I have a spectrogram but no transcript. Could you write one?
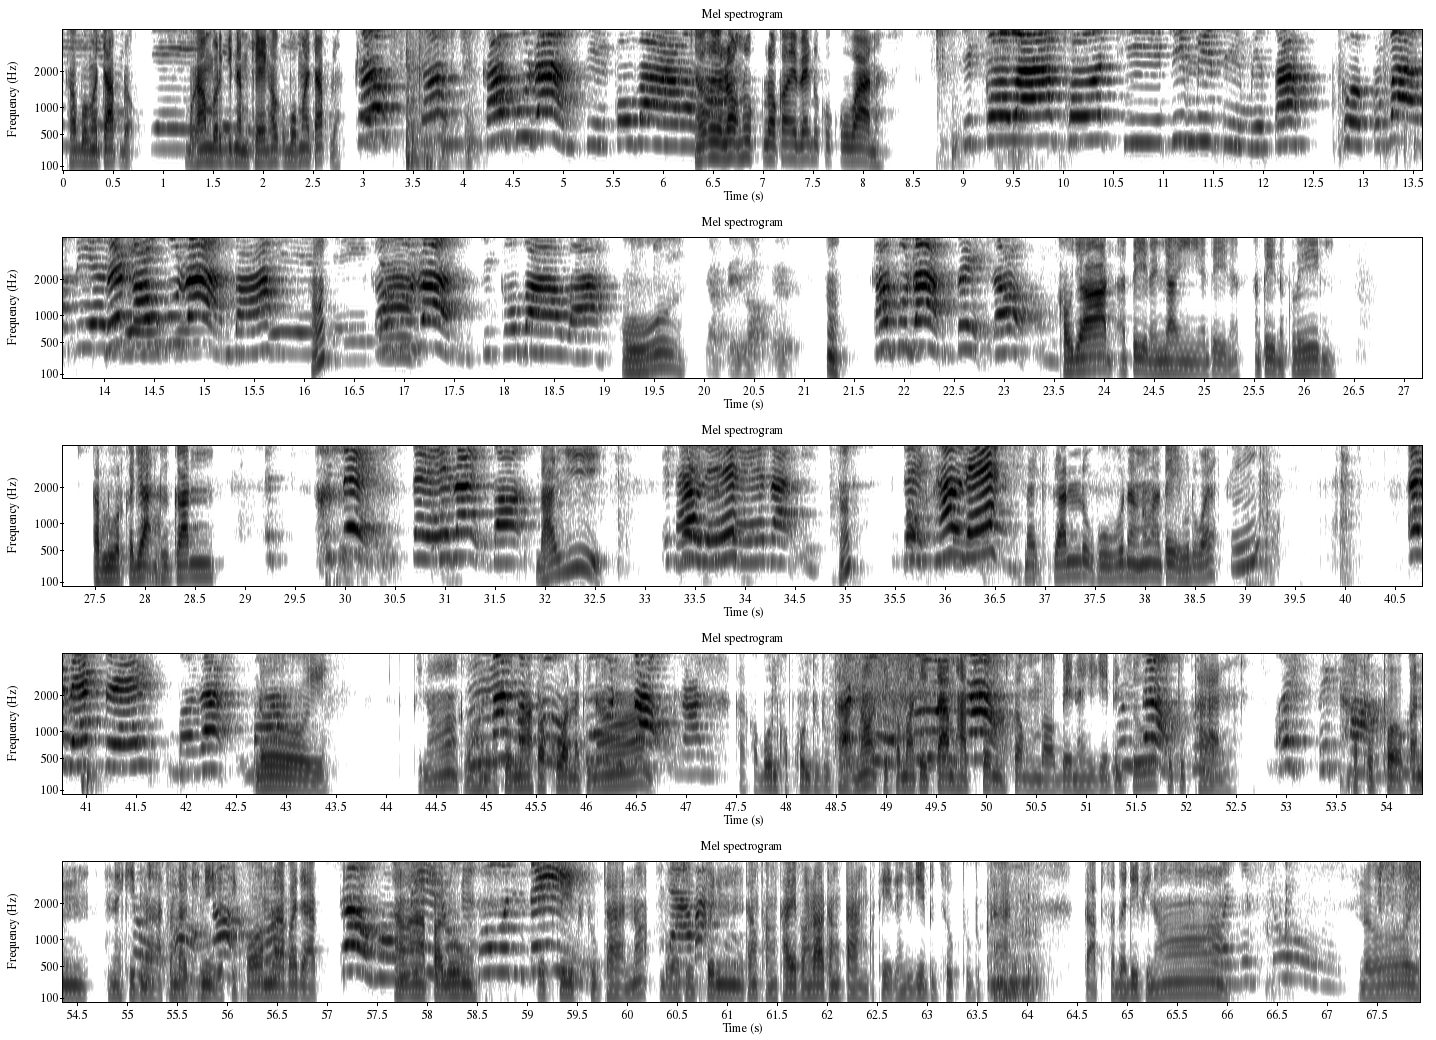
เขาบ่มาจับดอกบางครั้งบ่ได้กินน้ำแข็งเขาก็บ่มาจับเลยเขาเขาเขากูร่างที่ก็วางเออเออลองดูลองก็ไอ้แบกดูโกโกวานะที่ก็วางโคที่ที่มีทีมวิทาก็ก็วางเปียแม่เขากูร่างบ้า ฮะ เขากูร่างที่ก็วางว่า โอ้ย อย่าตีหลอกเลยอื้อเขากูร่างเตะเราเขาย่านอันตีน่ะใหญ่อันตีน่ะอันตีนักเลงตำรวจกระยานคือกันเตะเตะได้บ่ได้เท่าเด้ได้ฮะเตะเท่าเด้ได้คือกันลูกผู้ผู้นั่งน้ำอันตีบ่รู้ไว้ไอ้แบกเตะบ่ได้โดยพี่น้องขอบคุณที่ชมมาพอควรนะพี่น้องเต่านั่น ก็ขอบุญขอบคุณทุกๆท่านเนาะที่เข้ามาติดตามหับชมส่องเบาเบนให้อยู่เย็นเป็นสุขทุกๆท่านเอ้ยไปกับพบพอกันในคลิปหน้าสำหรับคลิปนี้ก็สิขออำลาพระจากเจ้าบ่อาอาปาลุงเอฟซีทุกๆท่านเนาะบ่ว่าจะเป็นทั้งฝั่งไทยฝั่งลาวทั้งต่างประเทศให้อยู่เย็นเป็นสุขทุกๆท่านกับสวัสดีพี่น้องมันยิบตู้โดย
